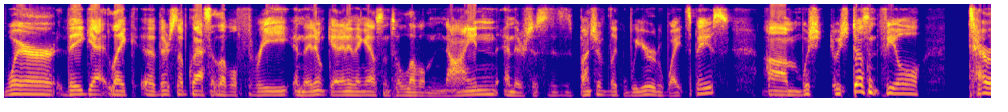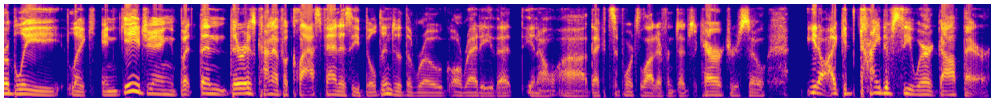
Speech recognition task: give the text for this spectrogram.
where they get like uh, their subclass at level three and they don't get anything else until level nine and there's just this bunch of like weird white space um, which which doesn't feel terribly like engaging but then there is kind of a class fantasy built into the rogue already that you know uh, that supports a lot of different types of characters so you know i could kind of see where it got there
